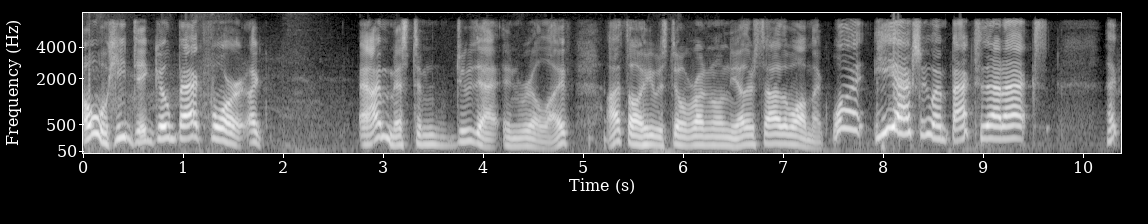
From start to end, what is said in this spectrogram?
Oh, he did go back for it. Like, I missed him do that in real life. I thought he was still running on the other side of the wall. I'm like, what? He actually went back to that axe? Like,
